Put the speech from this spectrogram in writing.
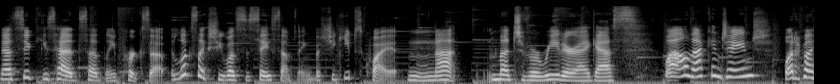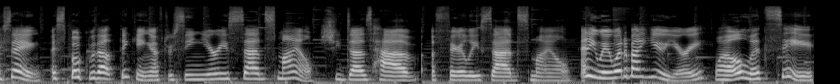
Natsuki's head suddenly perks up. It looks like she wants to say something, but she keeps quiet. Not much of a reader, I guess. Well, that can change. What am I saying? I spoke without thinking after seeing Yuri's sad smile. She does have a fairly sad smile. Anyway, what about you, Yuri? Well, let's see.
